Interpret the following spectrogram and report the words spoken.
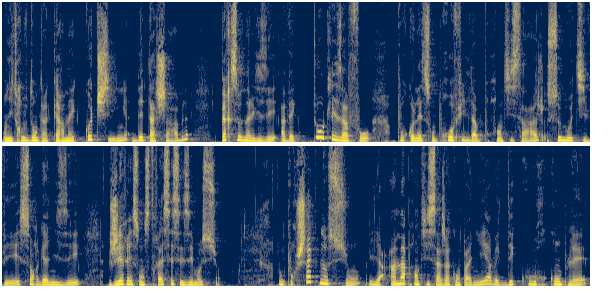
On y trouve donc un carnet coaching détachable personnalisé avec toutes les infos pour connaître son profil d'apprentissage, se motiver, s'organiser, gérer son stress et ses émotions. Donc pour chaque notion, il y a un apprentissage accompagné avec des cours complets,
